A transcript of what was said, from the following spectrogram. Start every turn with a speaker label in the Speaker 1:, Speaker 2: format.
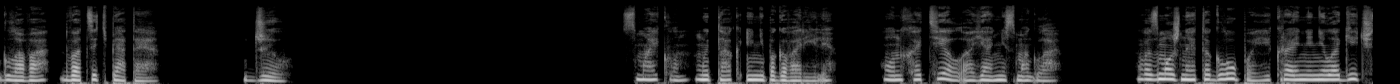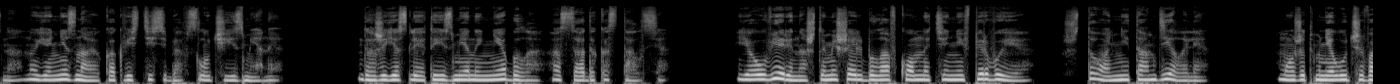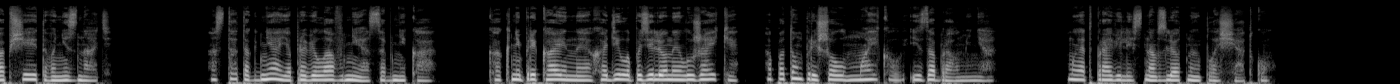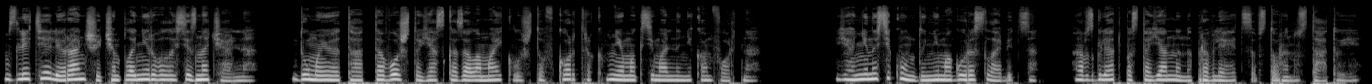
Speaker 1: Глава 25. Джилл. С Майклом мы так и не поговорили. Он хотел, а я не смогла. Возможно, это глупо и крайне нелогично, но я не знаю, как вести себя в случае измены. Даже если этой измены не было, осадок остался. Я уверена, что Мишель была в комнате не впервые. Что они там делали? Может, мне лучше вообще этого не знать. Остаток дня я провела вне особняка. Как неприкаянная ходила по зеленой лужайке, а потом пришел Майкл и забрал меня. Мы отправились на взлетную площадку. Взлетели раньше, чем планировалось изначально. Думаю, это от того, что я сказала Майклу, что в Кортрак мне максимально некомфортно. Я ни на секунду не могу расслабиться, а взгляд постоянно направляется в сторону статуи.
